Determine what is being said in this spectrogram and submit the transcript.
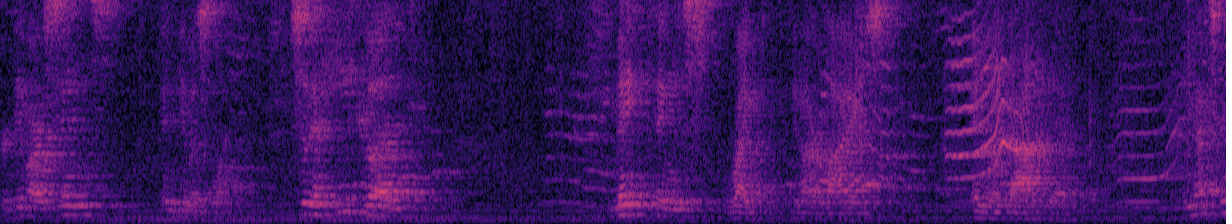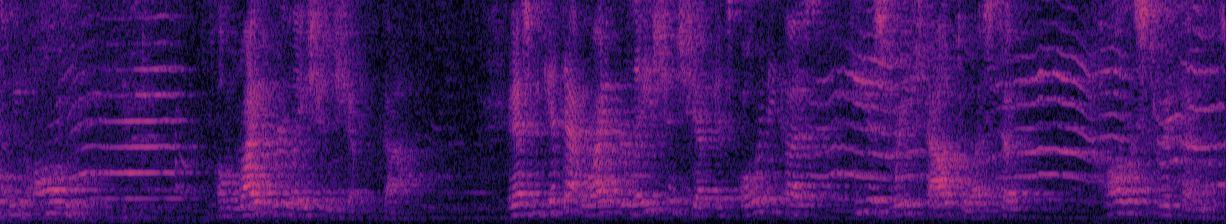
forgive our sins and give us life. So that he could make things right in our lives and with God then. And that's what we all need. A right relationship with God. And as we get that right relationship, it's only because He has reached out to us to call us to repentance.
